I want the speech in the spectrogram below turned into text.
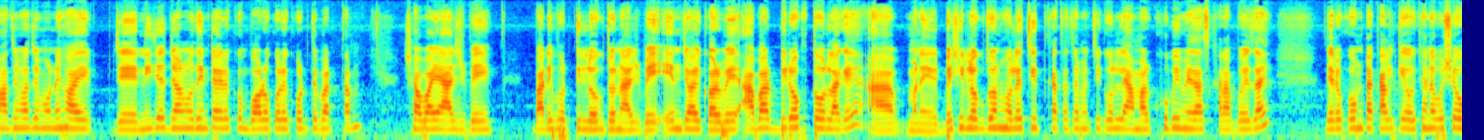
মাঝে মাঝে মনে হয় যে নিজের জন্মদিনটা এরকম বড় করে করতে পারতাম। সবাই আসবে বাড়ি ভর্তি লোকজন আসবে এনজয় করবে। আবার বিরক্তও লাগে মানে বেশি লোকজন হলে চিৎকার, চাচামেচি করলে আমার খুবই মেজাজ খারাপ হয়ে যায়। যেরকমটা কালকে ওইখানে বসেও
